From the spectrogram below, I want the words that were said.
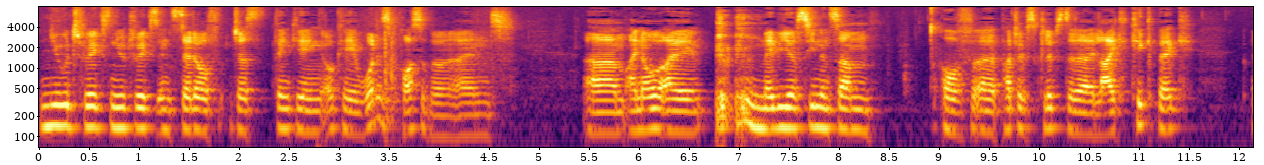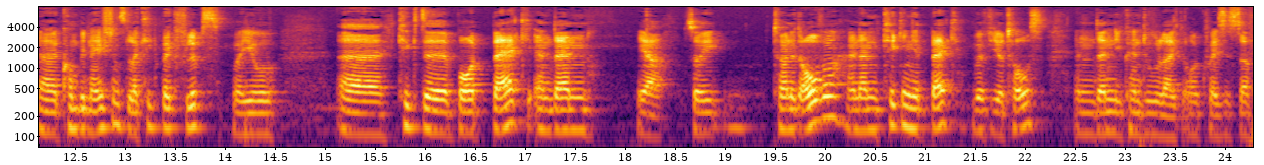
new tricks, new tricks, instead of just thinking, okay, what is possible? And um, I know I maybe you've seen in some of uh, Patrick's clips that I like kickback uh, combinations, like kickback flips, where you uh, kick the board back and then, yeah, so you turn it over and then kicking it back with your toes, and then you can do like all crazy stuff,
